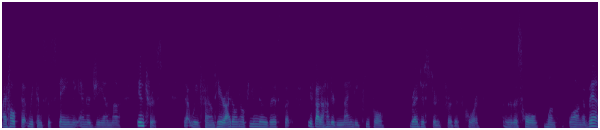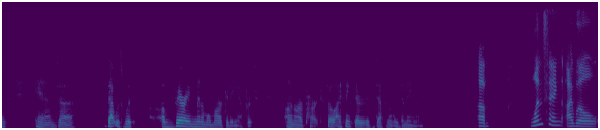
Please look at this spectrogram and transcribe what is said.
I hope that we can sustain the energy and the interest that we've found here. I don't know if you know this, but we've got 190 people registered for this course, for this whole month long event. And uh, that was with a very minimal marketing effort on our part. So I think there is definitely demand. Um, one thing I will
